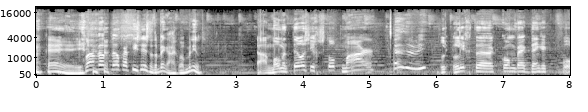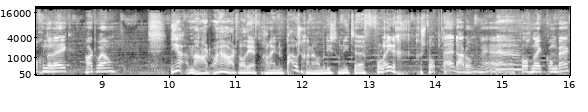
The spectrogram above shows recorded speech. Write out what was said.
Oké. Maar welk, welke artiest is dat? Dan ben ik eigenlijk wel benieuwd. Ja, momenteel is hij gestopt, maar... Lichte comeback, denk ik, volgende week. Hardwell. Ja, maar Hart, Hartwell die heeft toch alleen een pauze genomen? Die is toch niet eh, volledig gestopt? Nee, daarom. Hè. Ja. Volgende week comeback.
